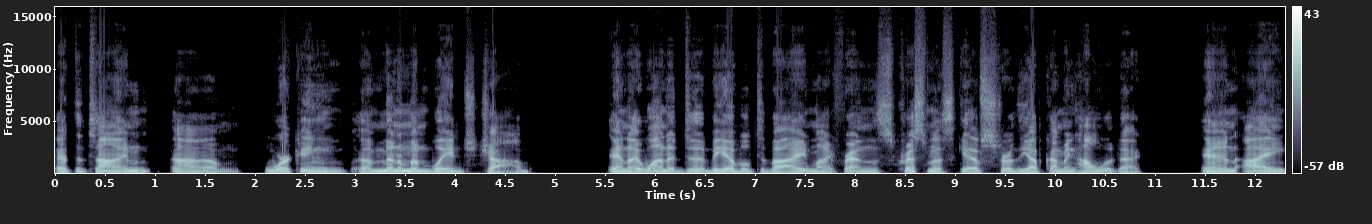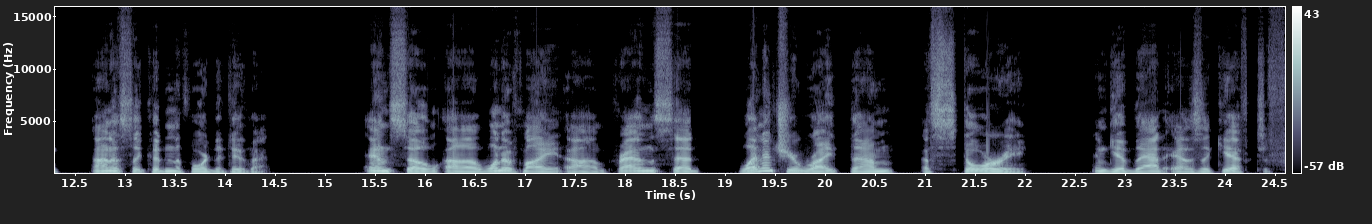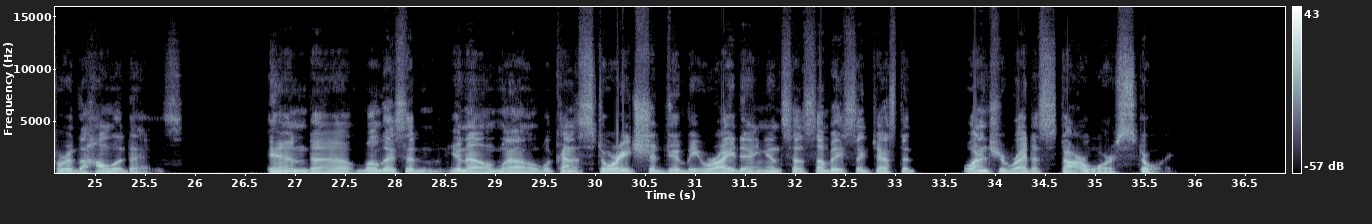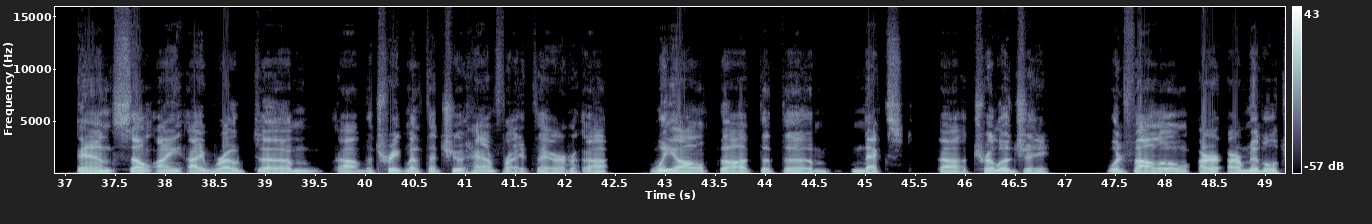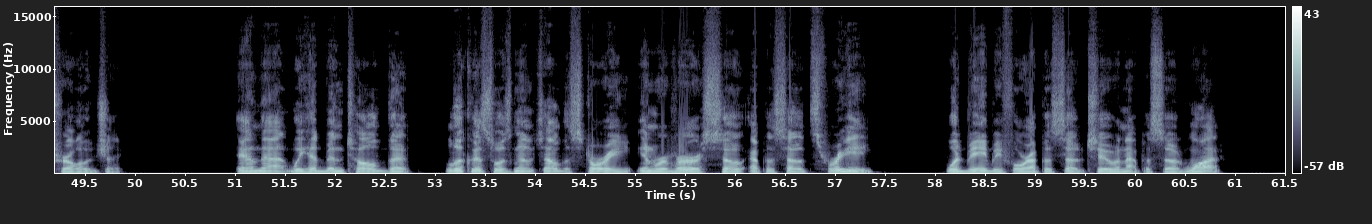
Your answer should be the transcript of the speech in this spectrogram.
at the time um, working a minimum wage job. And I wanted to be able to buy my friends Christmas gifts for the upcoming holiday. And I honestly couldn't afford to do that. And so uh, one of my uh, friends said, Why don't you write them a story and give that as a gift for the holidays? And uh, well, they said, you know, well, what kind of story should you be writing? And so somebody suggested, why don't you write a Star Wars story? And so I I wrote um, uh, the treatment that you have right there. Uh, we all thought that the next uh, trilogy would follow our, our middle trilogy, and that we had been told that Lucas was going to tell the story in reverse. So episode three would be before episode two and episode one.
